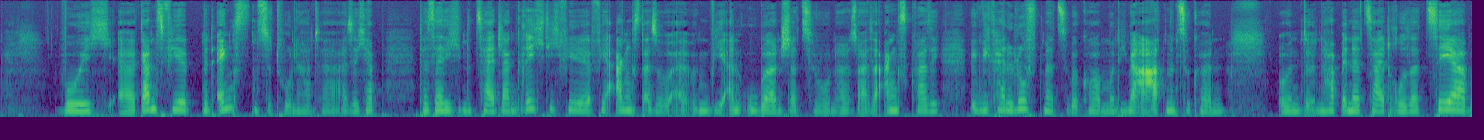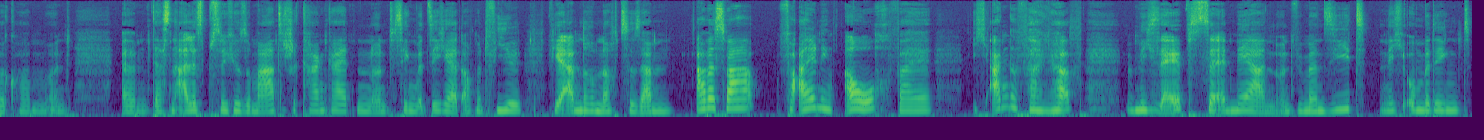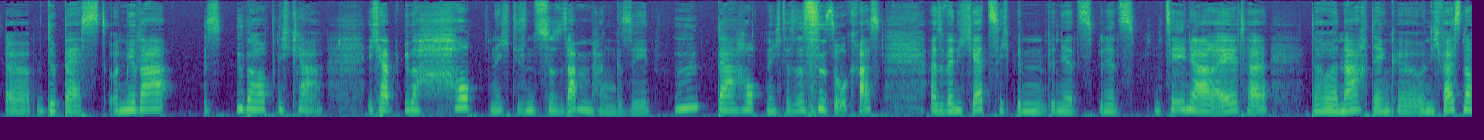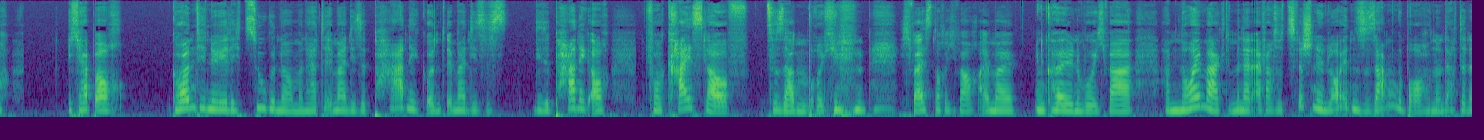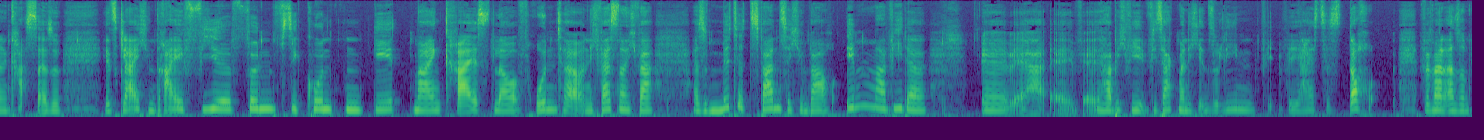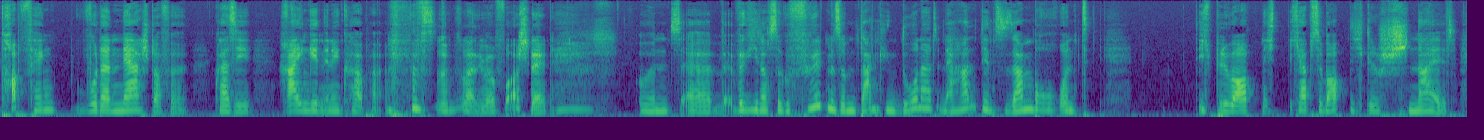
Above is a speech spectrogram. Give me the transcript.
wo ich äh, ganz viel mit Ängsten zu tun hatte. Also ich habe tatsächlich eine Zeit lang richtig viel, viel Angst, also äh, irgendwie an U-Bahn-Stationen oder so. Also Angst quasi irgendwie keine Luft mehr zu bekommen und nicht mehr atmen zu können. Und, und habe in der Zeit Rosacea bekommen und ähm, das sind alles psychosomatische Krankheiten und das hing mit Sicherheit auch mit viel, viel anderem noch zusammen. Aber es war vor allen Dingen auch, weil ich angefangen habe, mich selbst zu ernähren und wie man sieht, nicht unbedingt äh, the best. Und mir war es überhaupt nicht klar. Ich habe überhaupt nicht diesen Zusammenhang gesehen. Überhaupt nicht. Das ist so krass. Also wenn ich jetzt, ich bin, bin jetzt, bin jetzt zehn Jahre älter, darüber nachdenke und ich weiß noch, ich habe auch kontinuierlich zugenommen und hatte immer diese Panik und immer dieses, diese Panik auch vor Kreislauf Zusammenbrüchen. Ich weiß noch, ich war auch einmal in Köln, wo ich war am Neumarkt und bin dann einfach so zwischen den Leuten zusammengebrochen und dachte dann, krass, also jetzt gleich in drei, vier, fünf Sekunden geht mein Kreislauf runter. Und ich weiß noch, ich war also Mitte 20 und war auch immer wieder, äh, äh, habe ich, wie, wie sagt man nicht, Insulin, wie, wie heißt es? Doch, wenn man an so einem Tropf hängt, wo dann Nährstoffe quasi reingehen in den Körper. das muss man sich mal vorstellen. Und äh, wirklich noch so gefühlt mit so einem Dunkin' Donut in der Hand, den Zusammenbruch und ich bin überhaupt nicht, ich habe es überhaupt nicht geschnallt.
